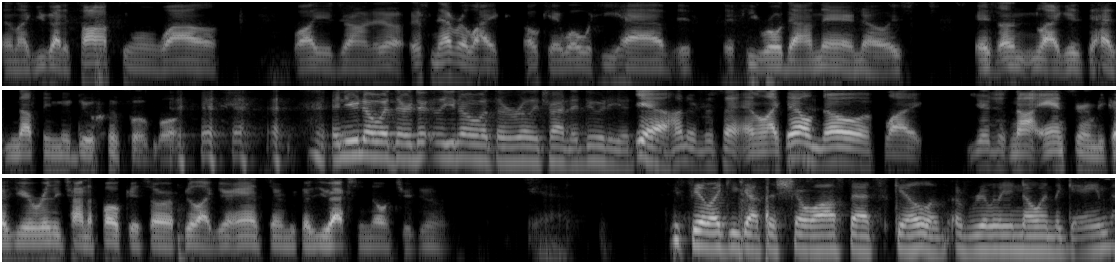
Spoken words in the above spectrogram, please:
And like you got to talk to him while while you're drawing it up. It's never like, okay, what would he have if if he rolled down there? No, it's it's un, like it has nothing to do with football. and you know what they're you know what they're really trying to do to you. Yeah, hundred percent. And like they'll know if like you're just not answering because you're really trying to focus, or feel like you're answering because you actually know what you're doing. Yeah. You feel like you got to show off that skill of, of really knowing the game.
